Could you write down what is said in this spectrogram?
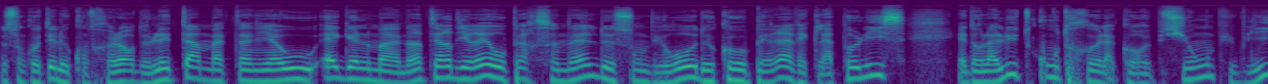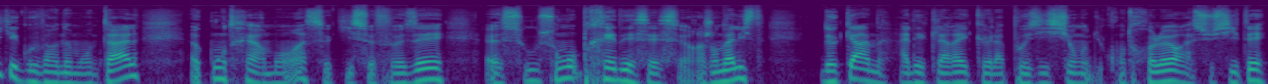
De son côté, le contrôleur de l'État Mataniaou Egelman interdirait au personnel de son bureau de coopérer avec la police et dans la lutte contre la corruption publique et gouvernementale, euh, contrairement à ce qui se faisait euh, sous son prédécesseur. Un journaliste de Cannes a déclaré que la position du contrôleur a suscité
